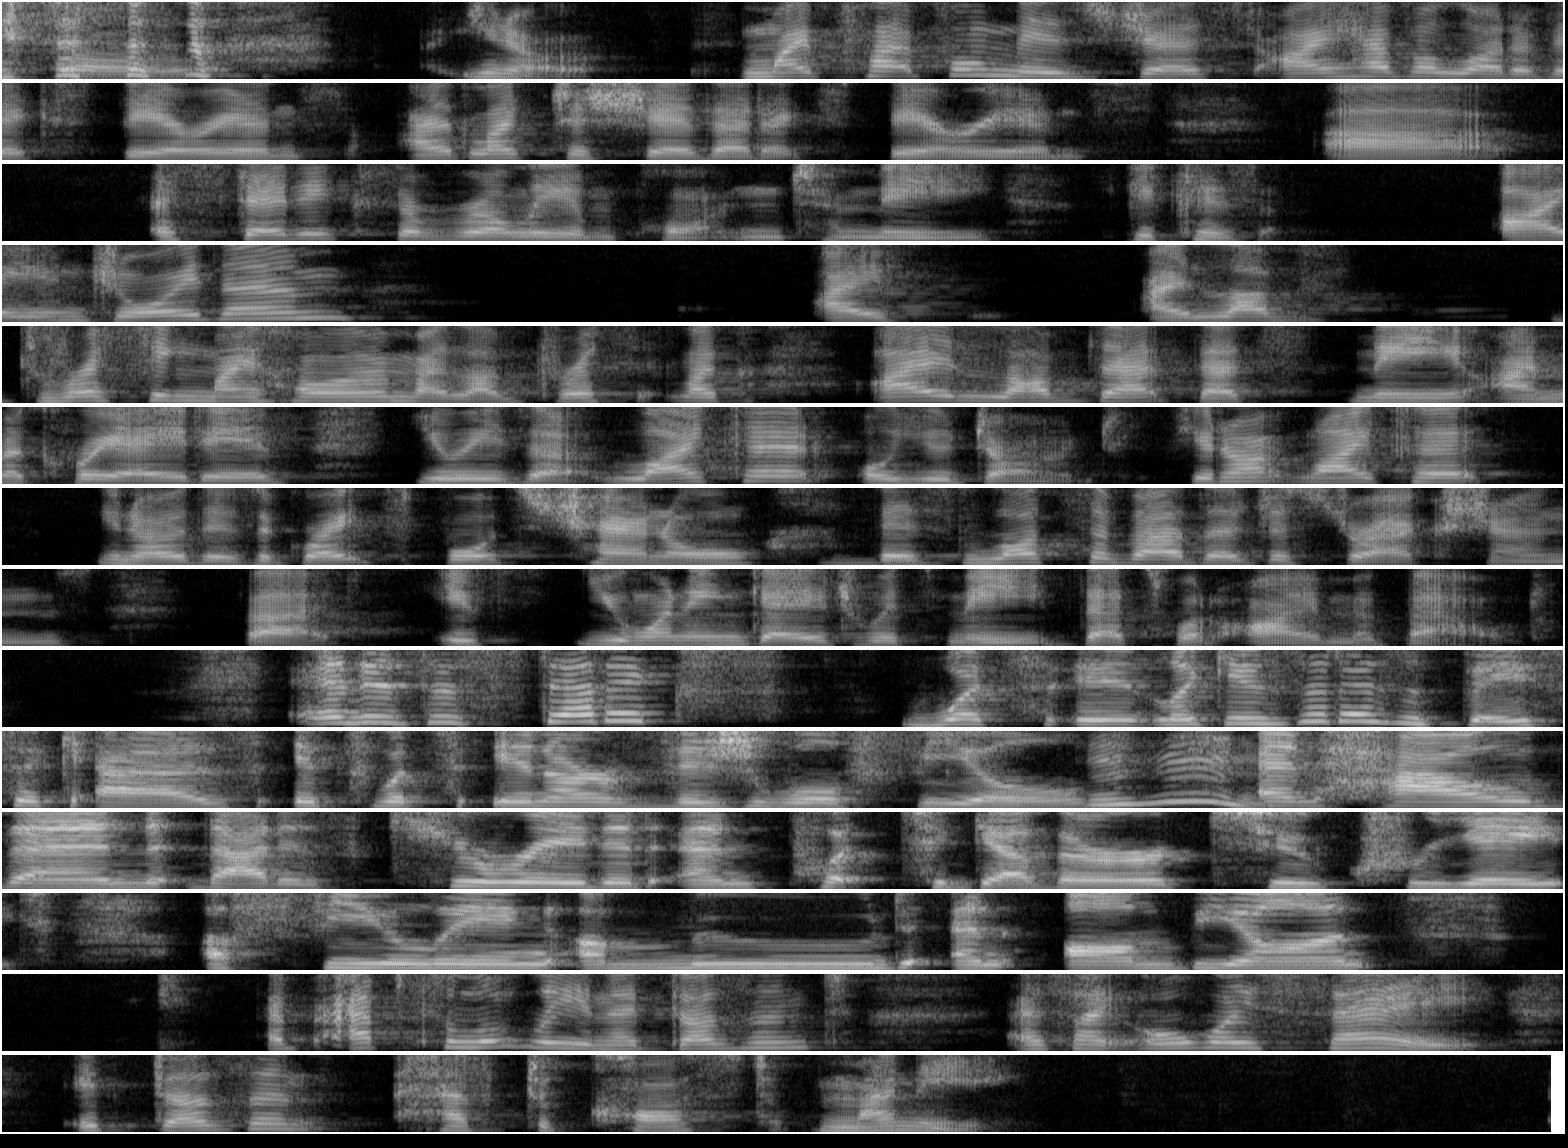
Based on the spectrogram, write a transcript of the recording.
So, you know, my platform is just, I have a lot of experience. I'd like to share that experience. Uh, aesthetics are really important to me because I enjoy them. I I love dressing my home. I love dressing. Like, I love that. That's me. I'm a creative. You either like it or you don't. If you don't like it, you know, there's a great sports channel. Mm. There's lots of other distractions. But if you want to engage with me, that's what I'm about. And is aesthetics what's in like is it as basic as it's what's in our visual field mm-hmm. and how then that is curated and put together to create a feeling a mood an ambiance absolutely and it doesn't as i always say it doesn't have to cost money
